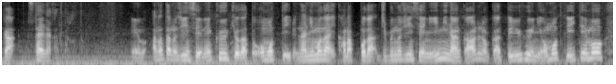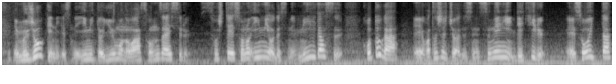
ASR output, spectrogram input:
が伝えたかった。えー、あなたの人生ね、空虚だと思っている。何もない。空っぽだ。自分の人生に意味なんかあるのかというふうに思っていても、えー、無条件にですね、意味というものは存在する。そしてその意味をですね、見出すことが、えー、私たちはですね、常にできる。えそういった、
